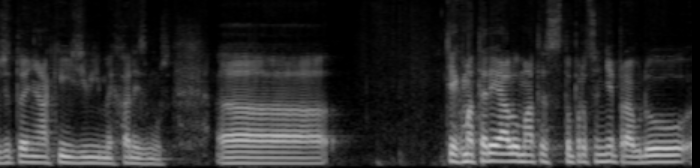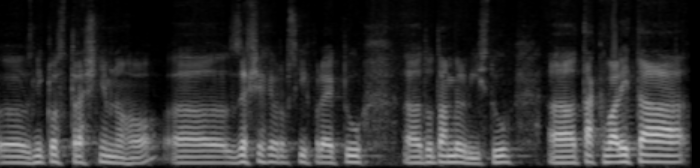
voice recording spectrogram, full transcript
že to je nějaký živý mechanismus. Těch materiálů máte stoprocentně pravdu, vzniklo strašně mnoho. Ze všech evropských projektů to tam byl výstup. Ta kvalita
